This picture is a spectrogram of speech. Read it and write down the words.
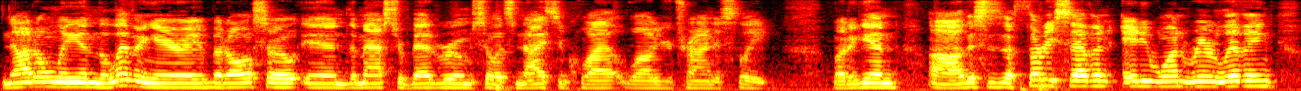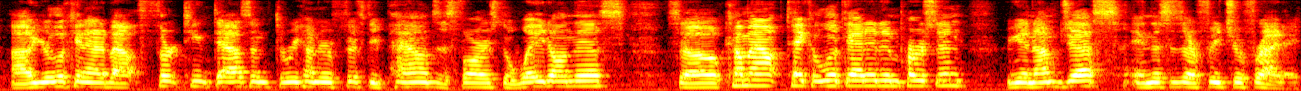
not only in the living area but also in the master bedroom so it's nice and quiet while you're trying to sleep but again uh, this is a 3781 rear living uh, you're looking at about 13,350 pounds as far as the weight on this so come out take a look at it in person again I'm Jess and this is our feature Friday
